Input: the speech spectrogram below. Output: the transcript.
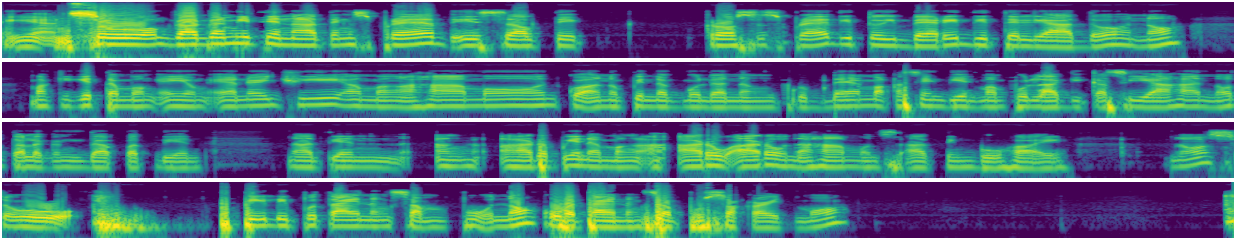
Ayan. So, ang gagamitin nating spread is Celtic cross spread. Ito'y very detalyado, no? Makikita mo ang iyong energy, ang mga hamon, kung ano pinagmulan ng problema kasi hindi naman po lagi kasiyahan, no? Talagang dapat din natin ang harapin ang mga araw-araw na hamon sa ating buhay, no? So, pili po tayo ng sampu, no? Kuha tayo ng sampu sa card mo.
